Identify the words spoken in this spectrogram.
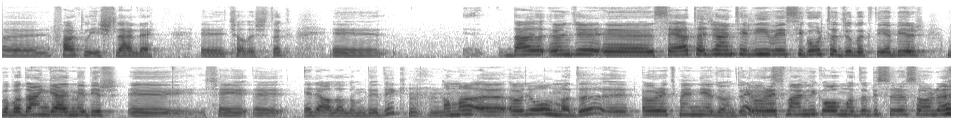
E, farklı işlerle e, çalıştık. E, daha önce e, seyahat acenteliği ve sigortacılık diye bir babadan gelme bir e, şey e, ele alalım dedik. Ama e, öyle olmadı. E, öğretmenliğe döndük. Evet. Öğretmenlik olmadı. Bir süre sonra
